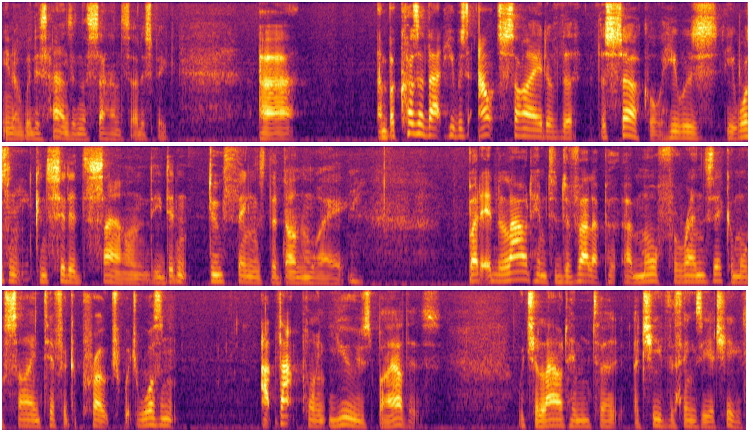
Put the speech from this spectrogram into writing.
you know, with his hands in the sand, so to speak. Uh, and because of that, he was outside of the, the circle. He, was, he wasn't considered sound. He didn't do things the done way. But it allowed him to develop a, a more forensic, a more scientific approach, which wasn't at that point used by others, which allowed him to achieve the things he achieved.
